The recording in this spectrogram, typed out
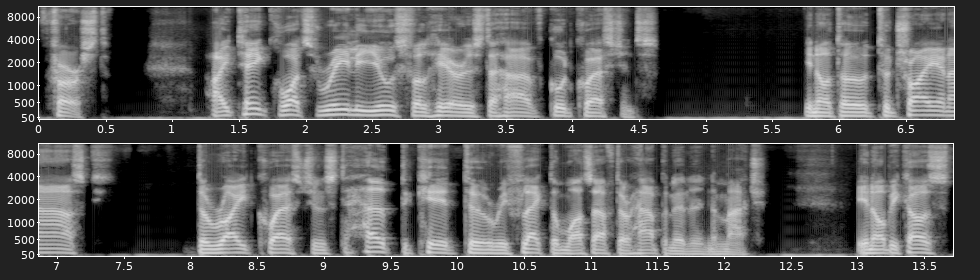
first. I think what's really useful here is to have good questions you know, to, to try and ask the right questions to help the kid to reflect on what's after happening in the match. You know, because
